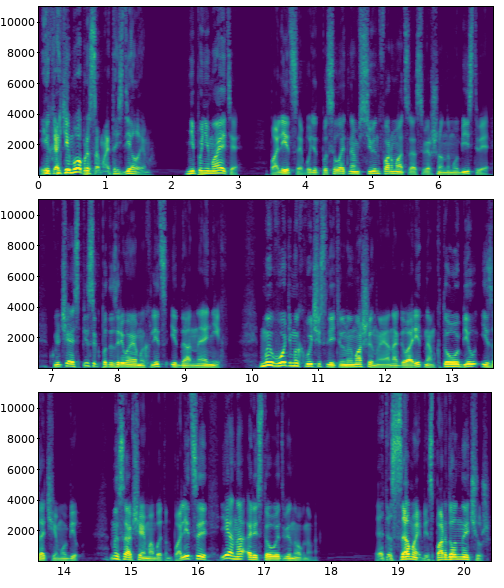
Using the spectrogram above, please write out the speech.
«И каким образом это сделаем?» «Не понимаете?» Полиция будет посылать нам всю информацию о совершенном убийстве, включая список подозреваемых лиц и данные о них. Мы вводим их в вычислительную машину, и она говорит нам, кто убил и зачем убил. Мы сообщаем об этом полиции, и она арестовывает виновного. Это самая беспардонная чушь.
